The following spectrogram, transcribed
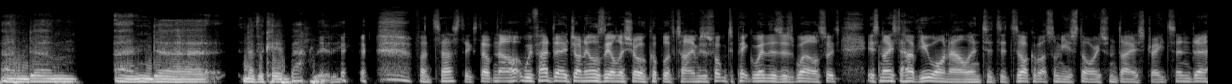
and um, and uh, never came back really. Fantastic stuff. Now we've had uh, John Illsley on the show a couple of times. We've spoken to Pick Withers as well, so it's it's nice to have you on, Alan, to, to talk about some of your stories from Dire Straits. And uh,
